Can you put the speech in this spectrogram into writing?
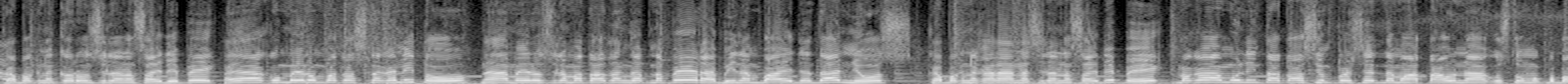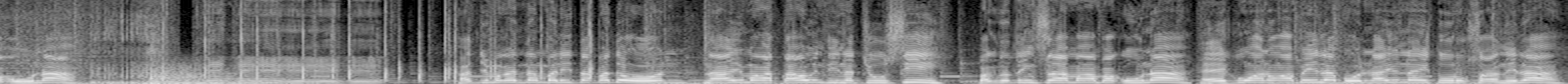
Kapag nagkaroon sila ng side effect. Kaya kung mayroong batas na ganito, na mayroon sila matatanggap na pera bilang bayad na danyos, kapag nakaranas sila ng side effect, maka muling tataas yung percent ng mga tao na gustong magpabakuna. At yung magandang balita pa doon, na yung mga tao hindi na choosy. Pagdating sa mga bakuna, eh kung anong available na yun na iturok sa kanila.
